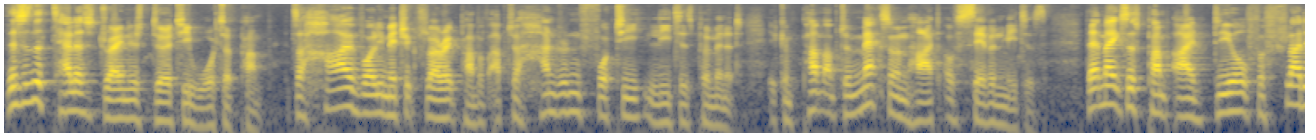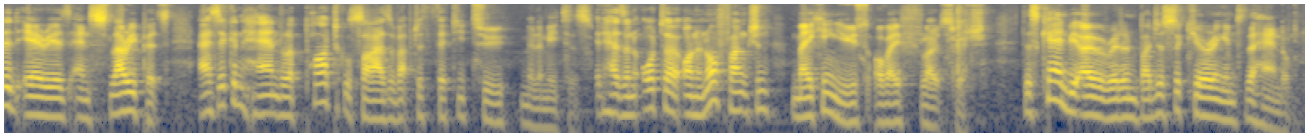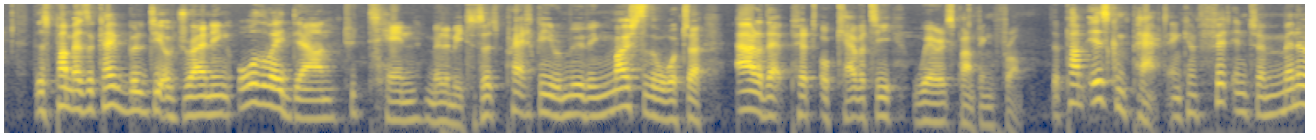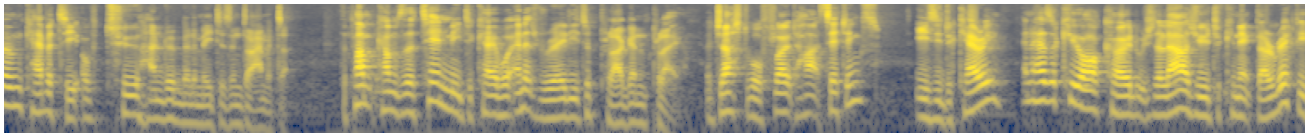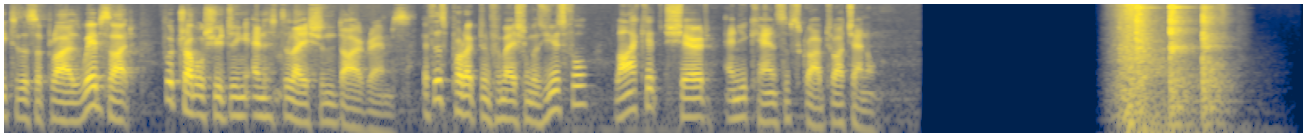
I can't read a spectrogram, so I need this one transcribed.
This is the Tallas Drainage Dirty Water Pump. It's a high volumetric flow rate pump of up to 140 litres per minute. It can pump up to a maximum height of 7 metres. That makes this pump ideal for flooded areas and slurry pits as it can handle a particle size of up to 32 millimeters. It has an auto on and off function making use of a float switch. This can be overridden by just securing into the handle. This pump has the capability of draining all the way down to 10 millimeters. So it's practically removing most of the water out of that pit or cavity where it's pumping from. The pump is compact and can fit into a minimum cavity of 200 millimeters in diameter. The pump comes with a 10 meter cable and it's ready to plug and play. Adjustable float height settings, easy to carry, and it has a QR code which allows you to connect directly to the supplier's website for troubleshooting and installation diagrams. If this product information was useful, like it, share it, and you can subscribe to our channel.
